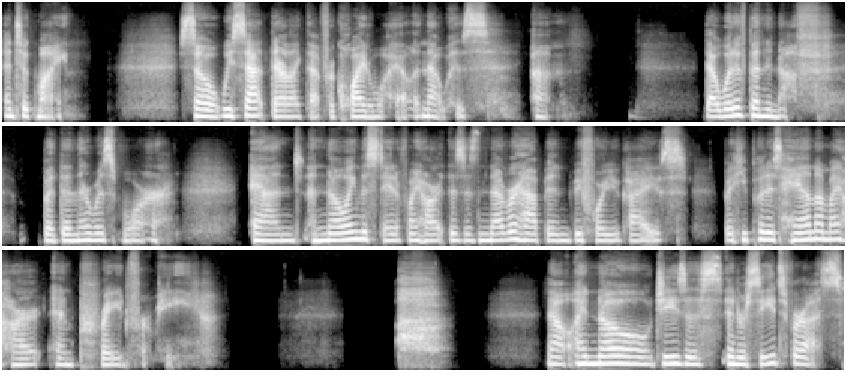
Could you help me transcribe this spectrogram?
and took mine. So we sat there like that for quite a while, and that was um, that would have been enough. But then there was more. And, and knowing the state of my heart, this has never happened before, you guys but he put his hand on my heart and prayed for me. Now, I know Jesus intercedes for us.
